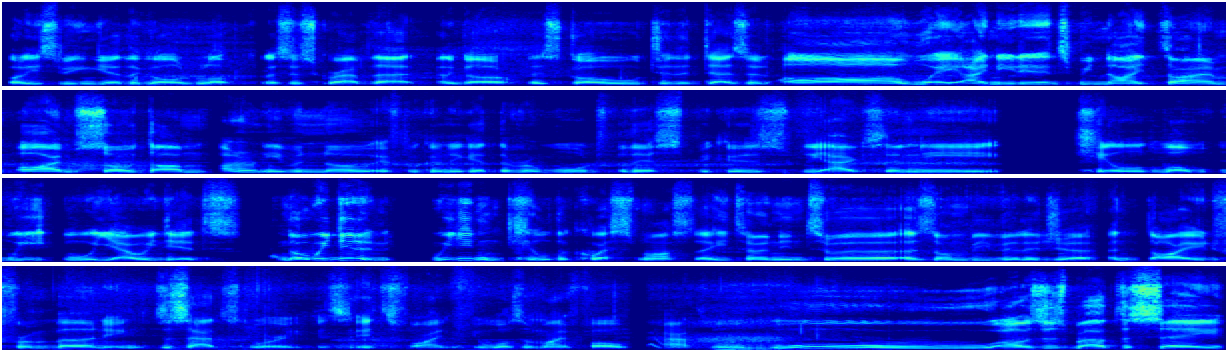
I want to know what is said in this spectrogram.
Well, at least we can get the gold block. Let's just grab that and go. Let's go to the desert. Oh, wait, I needed it to be nighttime. Oh, I'm so dumb. I don't even know if we're going to get the reward for this because we accidentally killed. Well, we. Well, yeah, we did. No, we didn't. We didn't kill the quest master. He turned into a, a zombie villager and died from burning. It's a sad story. It's it's fine. It wasn't my fault at all. Ooh, I was just about to say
